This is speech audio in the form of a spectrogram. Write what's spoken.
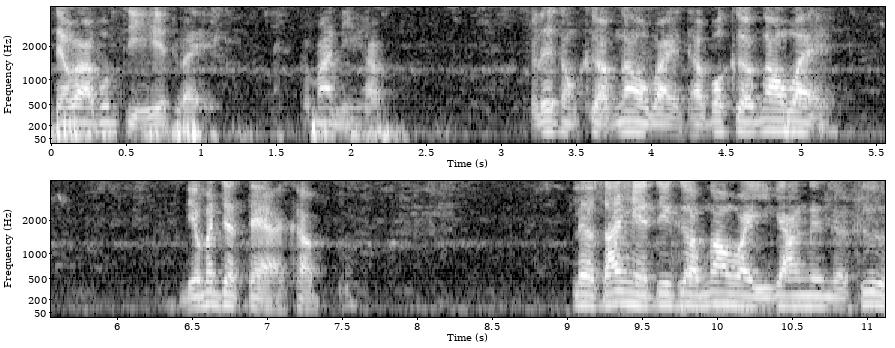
แต่ว่าผมสีเฮ็ดไว้ประมาณนี้ครับ ก็เลยต้องเคลือบเง่าไว้ถ้าบ่เคลือบเง่าไว้ เดี๋ยวมันจะแตกครับ แล้วสาเหตุที่เคลือบเงาไว้อีกอย่างหนึ่งก็คือ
